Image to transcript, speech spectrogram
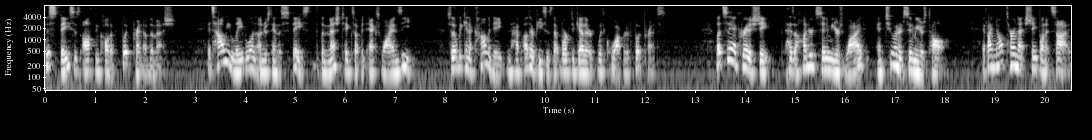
This space is often called a footprint of the mesh. It's how we label and understand the space that the mesh takes up in X, Y, and Z, so that we can accommodate and have other pieces that work together with cooperative footprints. Let's say I create a shape that has 100 centimeters wide and 200 centimeters tall. If I now turn that shape on its side,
